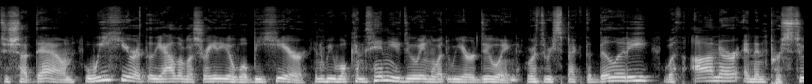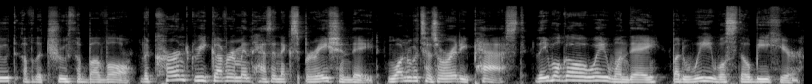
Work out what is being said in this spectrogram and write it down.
to shut down, we here at the Dialogos Radio will be here and we will continue doing what we are doing with respectability, with honor, and in pursuit of the truth above all. The current Greek government has an expiration date, one which has already passed. They will go away one day, but we will still be here.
